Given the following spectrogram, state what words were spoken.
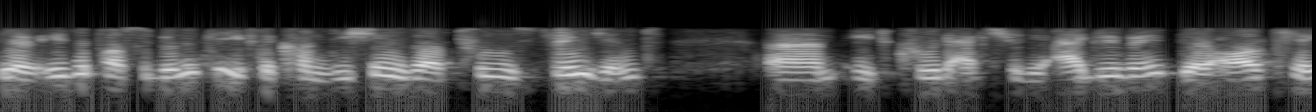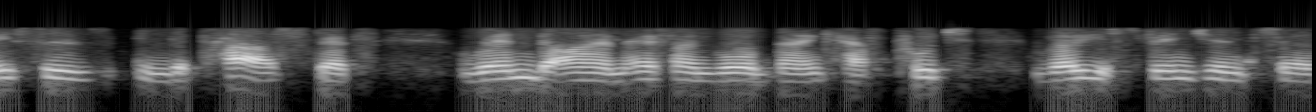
There is a possibility if the conditions are too stringent, um, it could actually aggravate. There are cases in the past that when the IMF and World Bank have put very stringent uh,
